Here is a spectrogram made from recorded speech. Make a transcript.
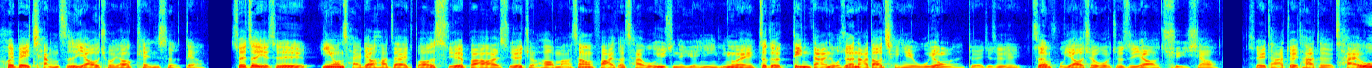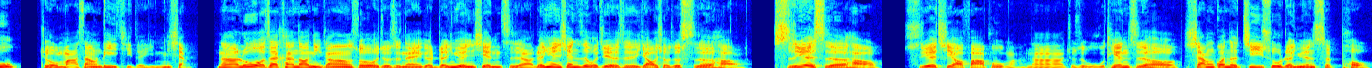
会被强制要求要 cancel 掉。所以这也是应用材料，它在不知道是十月八号还是十月九号马上发一个财务预警的原因，因为这个订单我就算拿到钱也无用了，对，就是政府要求我就是要取消，所以他对他的财务就马上立即的影响。那如果再看到你刚刚说的就是那个人员限制啊，人员限制我记得是要求就十二号，十月十二号，十月七号发布嘛，那就是五天之后，相关的技术人员 support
